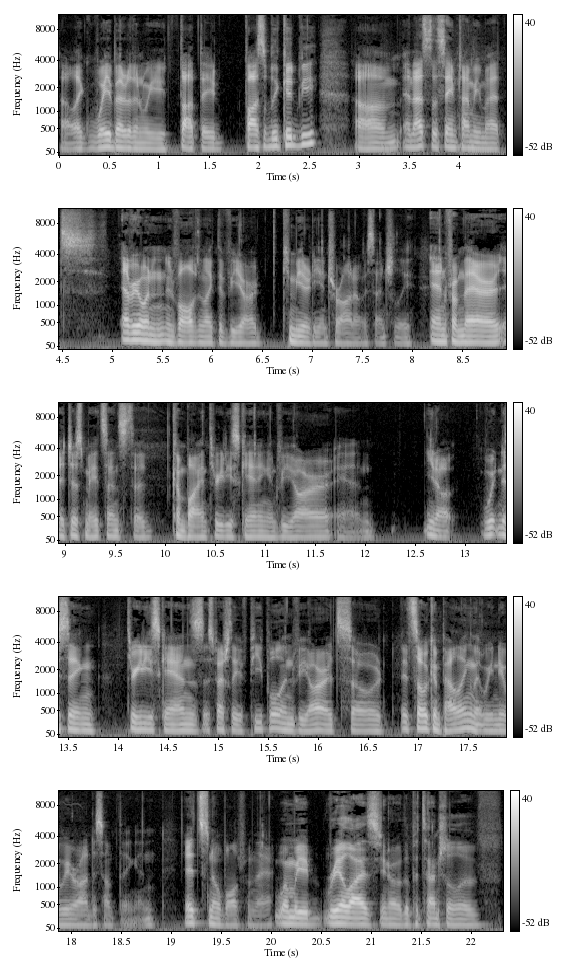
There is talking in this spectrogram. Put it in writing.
uh, like way better than we thought they possibly could be. Um, and that's the same time we met everyone involved in like the VR community in Toronto, essentially. And from there, it just made sense to combine 3D scanning and VR and, you know, witnessing 3D scans, especially of people in VR, it's so it's so compelling that we knew we were onto something, and it snowballed from there. When we realized, you know, the potential of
